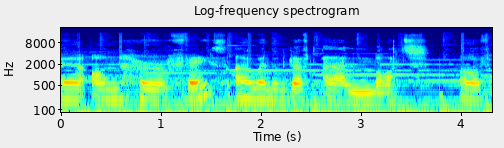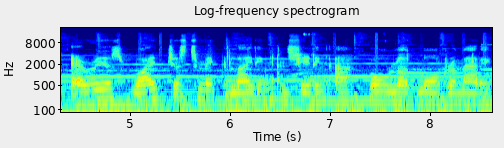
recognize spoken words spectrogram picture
Uh, on her face, I went and left a lot of areas white just to make the lighting and shading a whole lot more dramatic.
